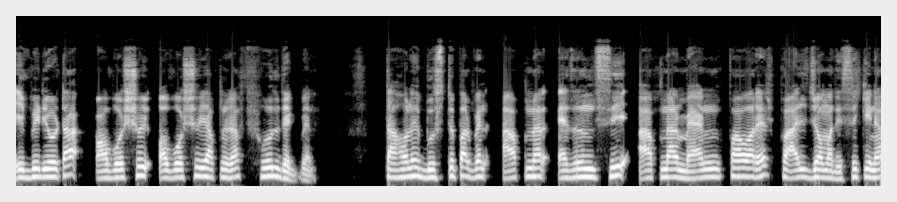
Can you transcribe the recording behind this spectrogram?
এই ভিডিওটা অবশ্যই অবশ্যই আপনারা ফুল দেখবেন। তাহলে বুঝতে পারবেন আপনার এজেন্সি, আপনার ম্যান পাওয়ারের ফাইল জমা দিচ্ছে কিনা।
